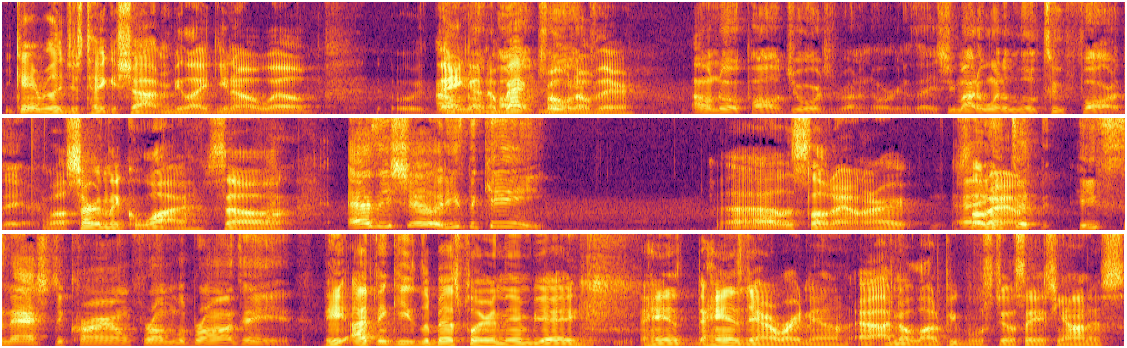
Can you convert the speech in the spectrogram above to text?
you can't really just take a shot and be like, you know, well, they ain't got no Paul backbone George. over there. I don't know if Paul George is running the organization. You might have went a little too far there. Well, certainly Kawhi. So as he should, he's the king. Uh, let's slow down, all right. Slow hey, down. He, took, he snatched the crown from LeBron's hand. He, I think he's the best player in the NBA, hands hands down right now. I know a lot of people will still say it's Giannis.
